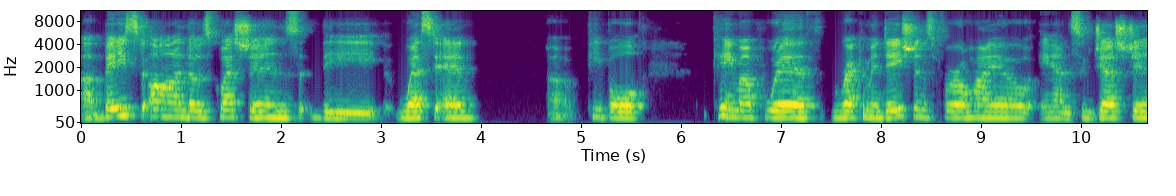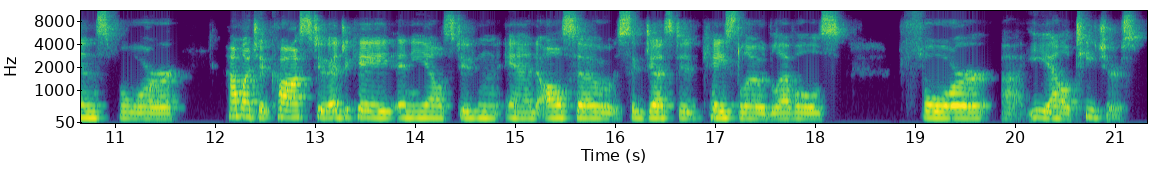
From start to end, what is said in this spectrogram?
Uh, based on those questions, the WestEd uh, people came up with recommendations for Ohio and suggestions for how much it costs to educate an EL student and also suggested caseload levels for uh, EL teachers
